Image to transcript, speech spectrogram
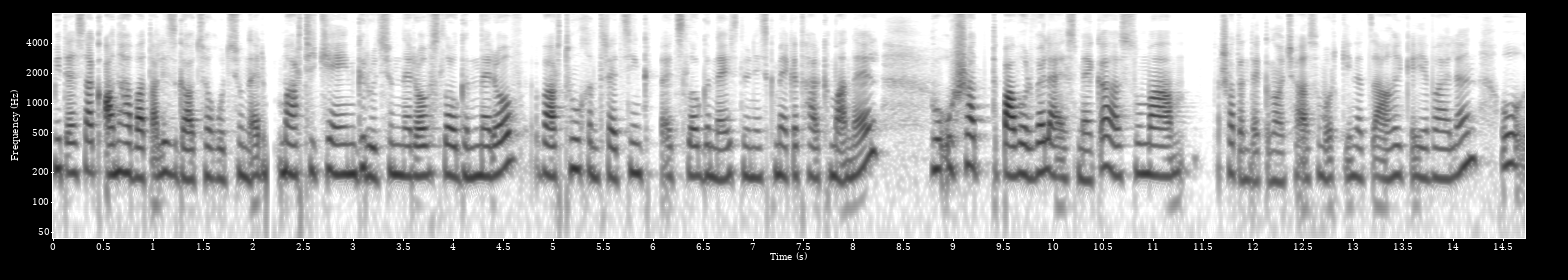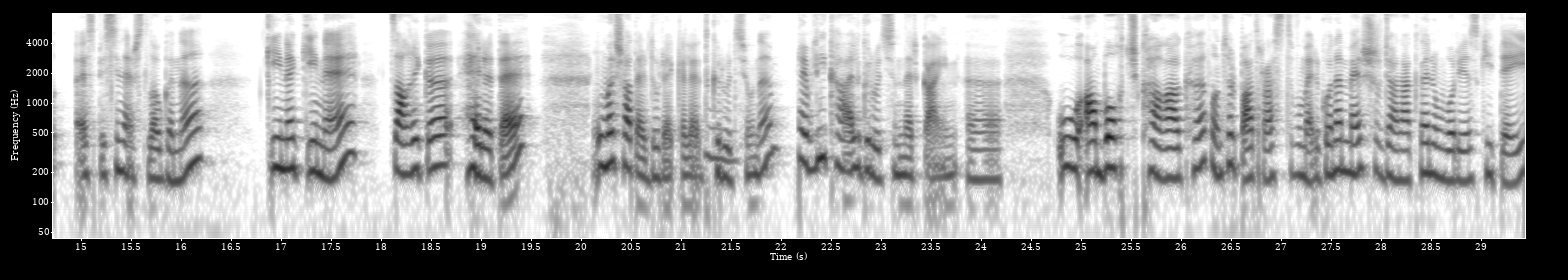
մի տեսակ անհավատալի զգացողություն էր մարդիկ էին գրություններով, սլոգաններով, Վարդուն խնդրեցինք այդ սլոգաններից նույնիսկ մեկը թարգմանել ու շատ տպավորվել է այս մեկը, ասում է շատ են դե կնոջը ասում որ կինը ծաղիկ է եւ այլն ու այսպեսին էր սլոգանը կինը կին է ծաղիկը հերդ է ու մեզ շատ էր դուր եկել այդ գրությունը եւ լիքը այլ գրություններ կային ու ամբողջ քաղաքը ոնց որ պատրաստվում էր գոնե մեր շրջանակներում որ ես գիտեի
